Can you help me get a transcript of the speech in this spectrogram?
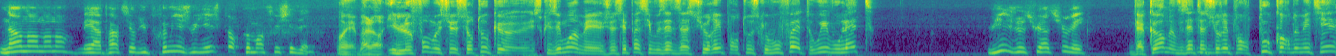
Non, non, non, non. Mais à partir du 1er juillet, je peux recommencer chez elle. Oui, bah alors, il le faut, monsieur, surtout que, excusez-moi, mais je ne sais pas si vous êtes assuré pour tout ce que vous faites. Oui, vous l'êtes? Oui, je suis assuré. D'accord, mais vous êtes assuré pour tout corps de métier?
